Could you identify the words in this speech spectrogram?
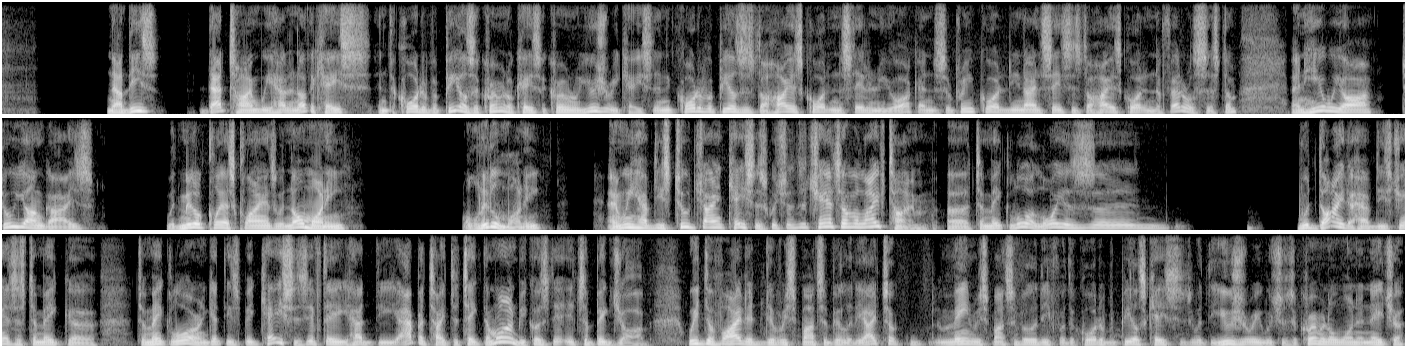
Now, these that time we had another case in the Court of Appeals, a criminal case, a criminal usury case. And the Court of Appeals is the highest court in the state of New York, and the Supreme Court of the United States is the highest court in the federal system. And here we are, two young guys with middle class clients with no money, a little money, and we have these two giant cases, which are the chance of a lifetime uh, to make law. Lawyers uh, would die to have these chances to make uh, to make law and get these big cases if they had the appetite to take them on because it's a big job. We divided the responsibility. I took the main responsibility for the Court of Appeals cases with the usury, which is a criminal one in nature,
